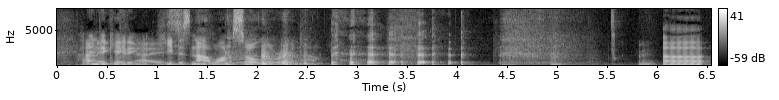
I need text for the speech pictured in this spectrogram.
indicating eyes. he does not want a solo right now. uh,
